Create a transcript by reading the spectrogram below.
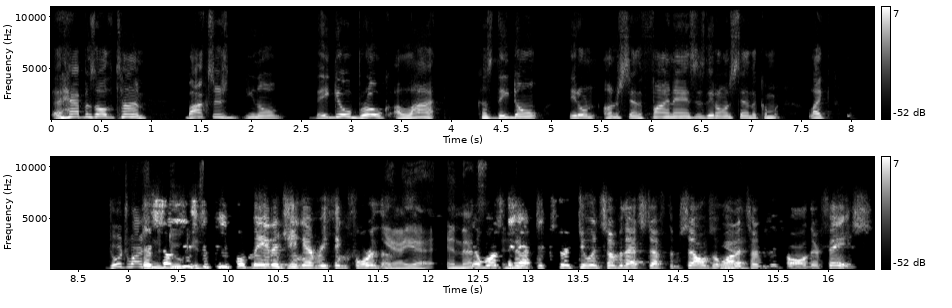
It happens all the time. Boxers, you know, they go broke a lot because they don't they don't understand the finances. They don't understand the com- like George Washington. They're so Duke used is to people managing everything for them. yeah, yeah, and that's and once and they that- have to start doing some of that stuff themselves, a lot of times they fall on their face.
